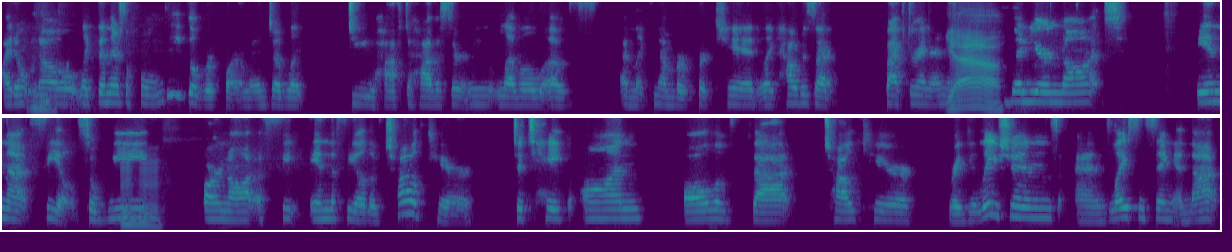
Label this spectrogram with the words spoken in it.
i don't mm-hmm. know like then there's a whole legal requirement of like do you have to have a certain level of and like number per kid like how does that factor in and yeah when you're not in that field so we mm-hmm. are not a fe- in the field of childcare to take on all of that childcare regulations and licensing and that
